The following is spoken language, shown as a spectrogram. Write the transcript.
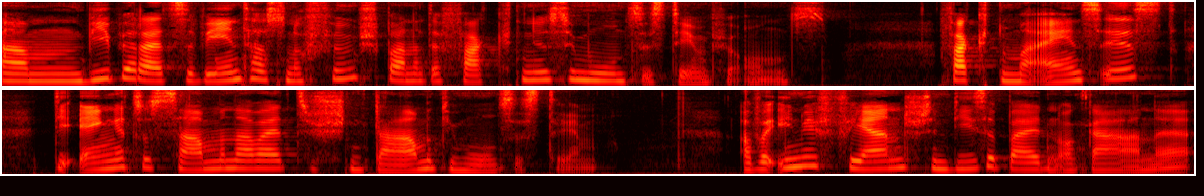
Ähm, wie bereits erwähnt, hast du noch fünf spannende Fakten über das Immunsystem für uns. Fakt Nummer eins ist die enge Zusammenarbeit zwischen Darm und Immunsystem. Aber inwiefern stehen diese beiden Organe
